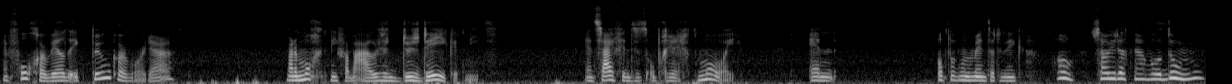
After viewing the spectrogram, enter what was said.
En vroeger wilde ik punker worden. Maar dan mocht ik niet van mijn ouders en dus deed ik het niet. En zij vindt het oprecht mooi. En op het moment dat ik denk, oh, zou je dat nou wel doen?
